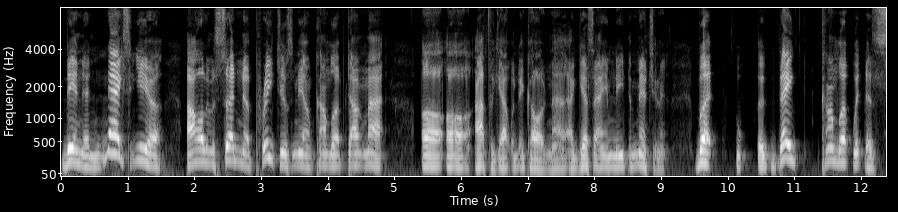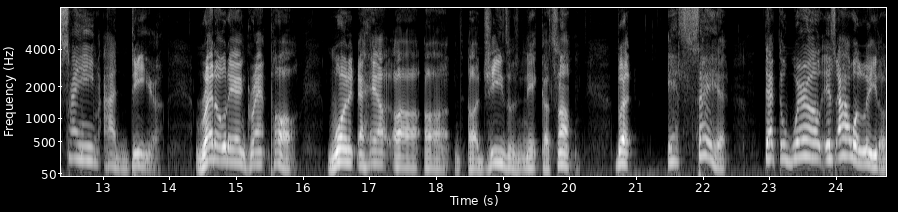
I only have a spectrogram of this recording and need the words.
Then the next year, all of a sudden, the preachers now come up talking about, uh, uh, I forgot what they called it now. I guess I even need to mention it. But uh, they come up with the same idea right over there in Grant Park. Wanted to have uh, uh, uh, Jesus Nick or something. But it's sad that the world is our leader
